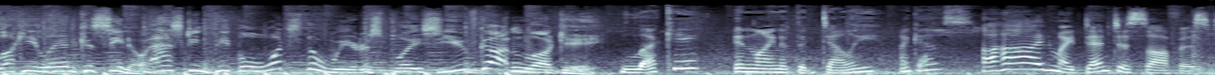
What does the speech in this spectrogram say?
Lucky Land Casino asking people what's the weirdest place you've gotten lucky? Lucky? In line at the deli, I guess? Aha, in my dentist's office.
